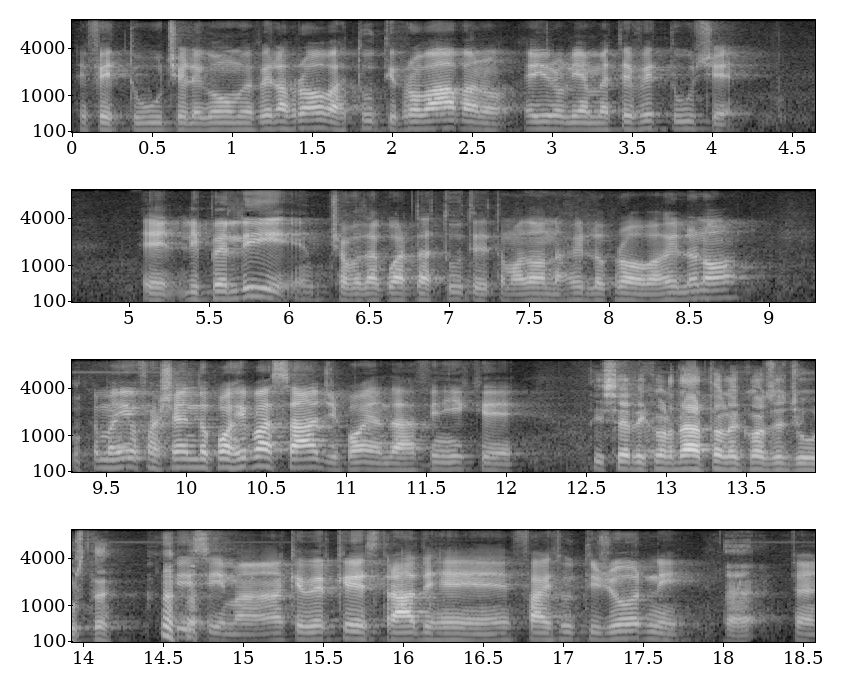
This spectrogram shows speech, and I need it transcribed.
le fettucce, le gomme per la prova, tutti provavano e io ero lì a mettere fettucce e lì per lì c'avevo da guardare a tutti, ho detto madonna quello prova, quello no, ma io facendo pochi passaggi poi andava a finire che... Ti sei ricordato le cose giuste? Sì, sì, ma anche perché strade che fai tutti i giorni, Eh. cioè,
